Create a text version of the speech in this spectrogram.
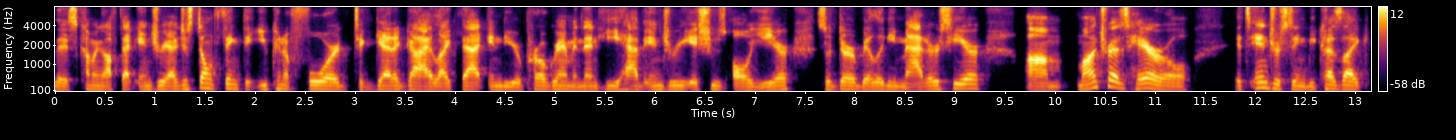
is coming off that injury. I just don't think that you can afford to get a guy like that into your program and then he have injury issues all year. So durability matters here. Um, Montrezl Harrell, it's interesting because like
